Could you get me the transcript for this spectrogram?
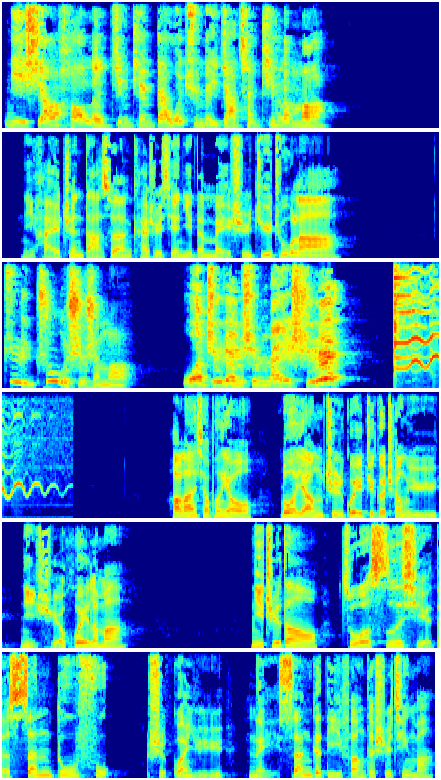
你想好了今天带我去哪家餐厅了吗？你还真打算开始写你的美食巨著啦？巨著是什么？我只认识美食。好啦，小朋友，“洛阳纸贵”这个成语你学会了吗？你知道左思写的《三都赋》是关于哪三个地方的事情吗？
